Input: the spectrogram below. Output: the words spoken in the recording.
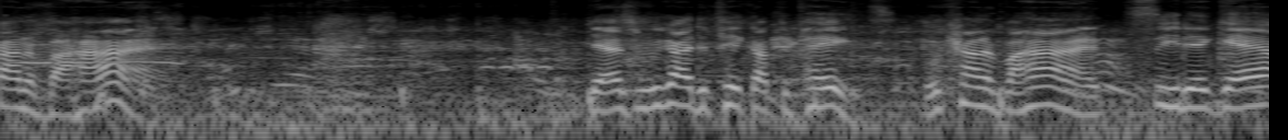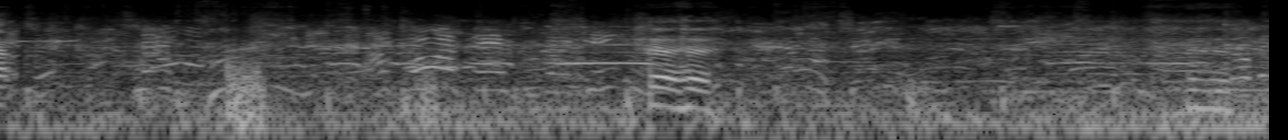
kind of behind. Yes, we got to pick up the pace. We're kind of behind. See that gap?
